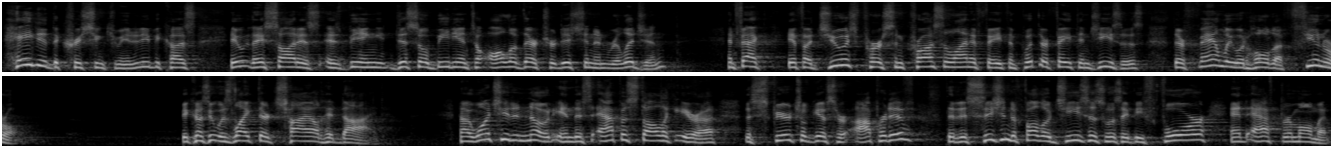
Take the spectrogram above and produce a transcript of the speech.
hated the Christian community because it, they saw it as, as being disobedient to all of their tradition and religion. In fact, if a Jewish person crossed the line of faith and put their faith in Jesus, their family would hold a funeral because it was like their child had died. Now, I want you to note in this apostolic era, the spiritual gifts are operative. The decision to follow Jesus was a before and after moment.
